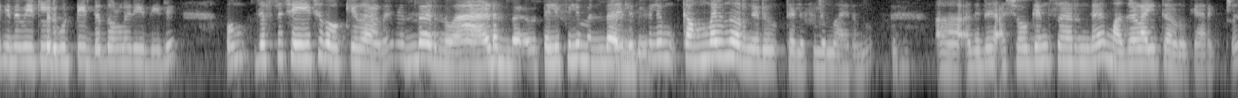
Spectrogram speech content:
ഇങ്ങനെ വീട്ടിലൊരു കുട്ടി ഉണ്ടെന്നുള്ള രീതിയിൽ അപ്പം ജസ്റ്റ് ചെയ്യിച്ചു നോക്കിയതാണ്. എന്തായിരുന്നു? ആഡ് എന്താ? ടെലിഫിലിം എന്തായിരുന്നു? ടെലിഫിലിം കമ്മൽ എന്ന് പറഞ്ഞൊരു ടെലിഫിലിം ആയിരുന്നു അതിന് അശോകൻ സാറിന്റെ മകളായിട്ടാണ് ക്യാരക്ടർ.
